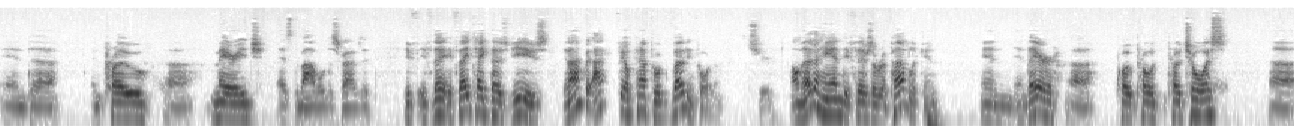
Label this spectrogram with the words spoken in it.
and, uh, and pro uh, marriage, as the Bible describes it, if, if, they, if they take those views, then I, I feel comfortable voting for them. Sure. On the other hand, if there's a Republican and and they're uh, quote pro pro choice, uh,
